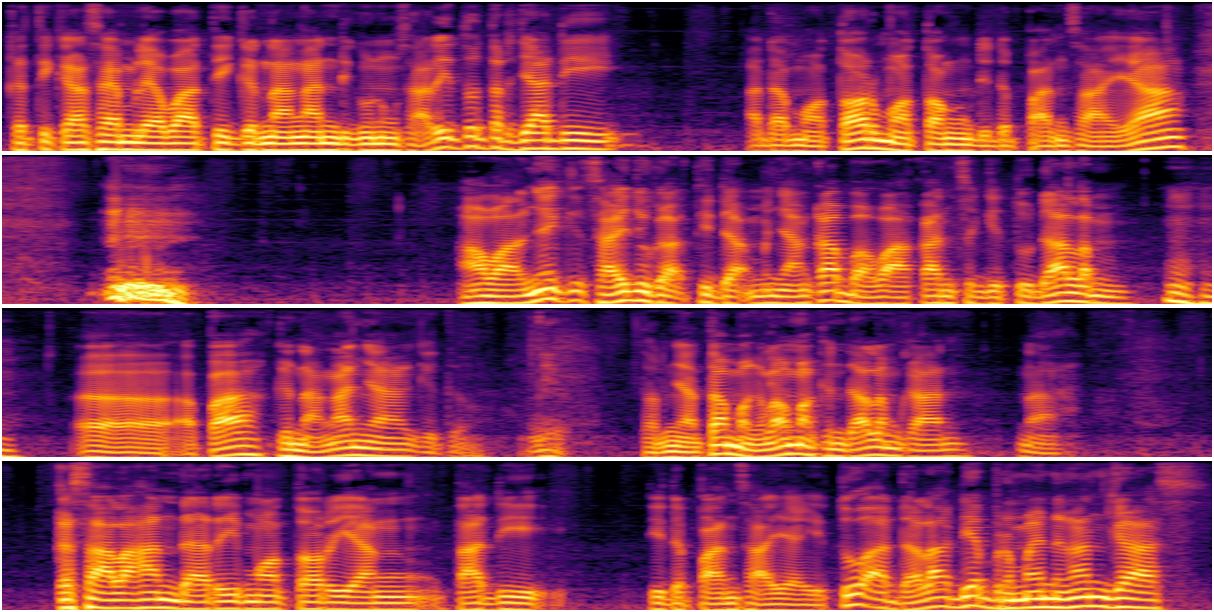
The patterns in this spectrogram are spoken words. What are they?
ketika saya melewati genangan di Gunung Sari itu terjadi ada motor motong di depan saya. Awalnya saya juga tidak menyangka bahwa akan segitu dalam Mhm. eh, apa genangannya gitu. Iya. Ternyata makin lama makin dalam kan. Nah, kesalahan dari motor yang tadi di depan saya itu adalah dia bermain dengan gas.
